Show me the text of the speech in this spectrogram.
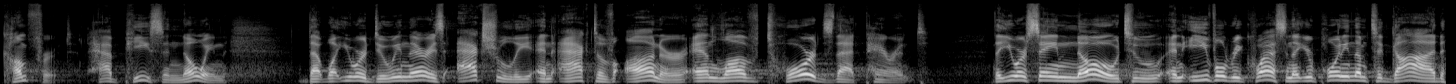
comfort, have peace in knowing that what you are doing there is actually an act of honor and love towards that parent. That you are saying no to an evil request and that you're pointing them to God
